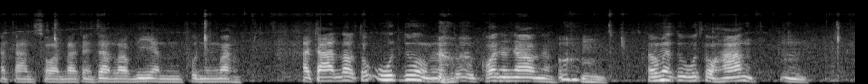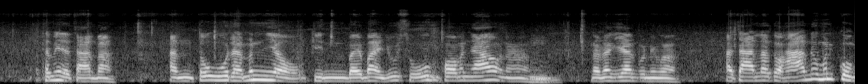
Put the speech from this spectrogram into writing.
อาจารย์สอนมาอาจารย์เรามีอันพูนหนึ่งบ้างอาจารย์เราตัวอูดด้วยนะตัวอูดคอนยาวๆเนี่ยอืมแล้วมันตัวอูดตัวหางอืมถ้าไม่อาจารย์บ้างอันตัวอูดอะมันเหี่ยวกินใบไม้อยู่สูงคอมันยาวนะอืมแล้วนักเรียนพูนหนึ่งว่าอาจารย์เราตัวหางเนี่ยมันกลม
